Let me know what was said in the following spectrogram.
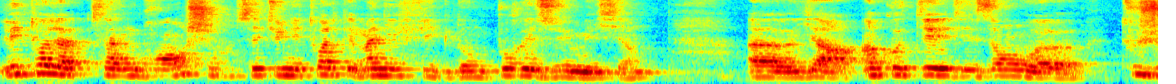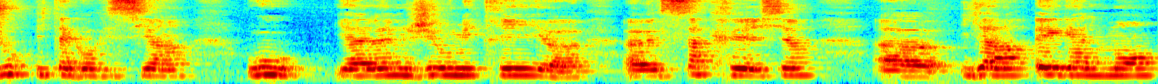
L'étoile à cinq branches, c'est une étoile qui est magnifique, donc pour résumer. Euh, il y a un côté, disons, euh, toujours pythagoricien, où il y a une géométrie euh, sacrée, il y a également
